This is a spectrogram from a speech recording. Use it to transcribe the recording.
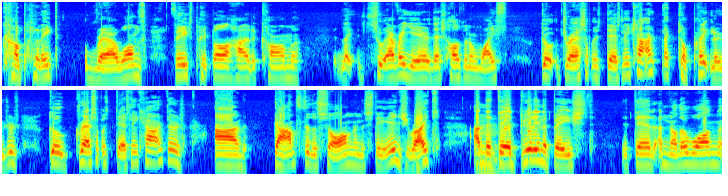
complete rare ones. These people had come, like so every year. This husband and wife go dress up as Disney characters, like complete losers. Go dress up as Disney characters and dance to the song on the stage, right? And Mm-hmm. they did Beauty and the Beast. They did another one.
